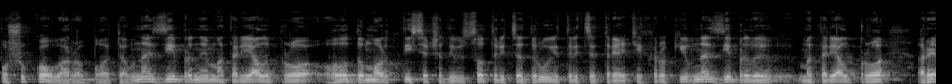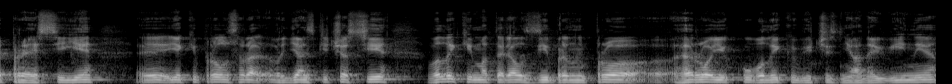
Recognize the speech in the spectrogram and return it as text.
пошукова робота. У нас зібрані матеріали про голодомор 1932-33 років. У нас зібраний матеріал про репресії, е, які провелися в радянські часи. Великий матеріал зібраний про е, героїку Великої вітчизняної війни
